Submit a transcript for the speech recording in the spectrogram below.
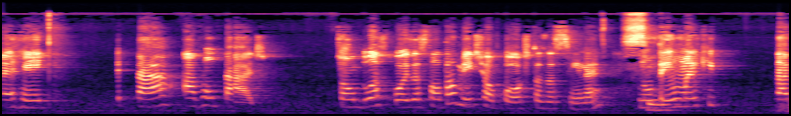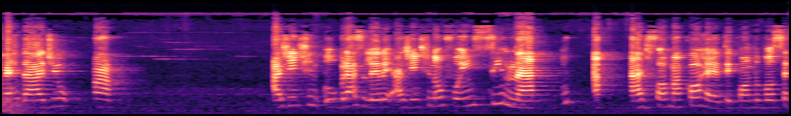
é respeitar à vontade. São duas coisas totalmente opostas, assim, né? Sim. Não tem uma que, na verdade, uma a gente, o brasileiro, a gente não foi ensinado a, de forma correta. E quando você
